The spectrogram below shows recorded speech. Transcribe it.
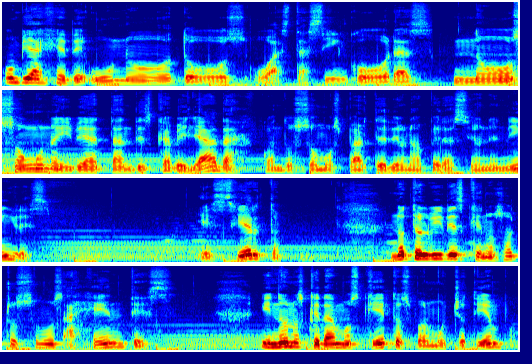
un viaje de uno, dos o hasta cinco horas no son una idea tan descabellada cuando somos parte de una operación en Ingres es cierto. No te olvides que nosotros somos agentes y no nos quedamos quietos por mucho tiempo.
